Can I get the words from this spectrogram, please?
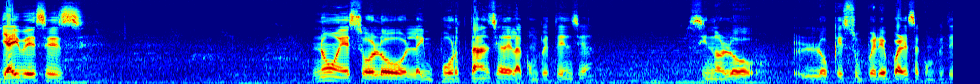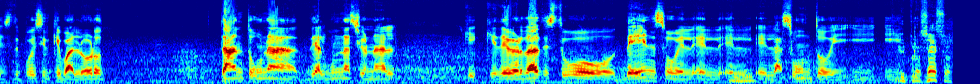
y hay veces no es solo la importancia de la competencia, sino lo, lo que superé para esa competencia. Te puedo decir que valoro tanto una de algún nacional que, que de verdad estuvo denso el, el- el- asunto y, y- y- El proceso.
